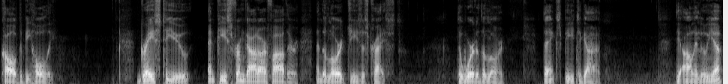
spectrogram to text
called to be holy. Grace to you and peace from God our Father and the Lord Jesus Christ. The word of the Lord. Thanks be to God. The Alleluia.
